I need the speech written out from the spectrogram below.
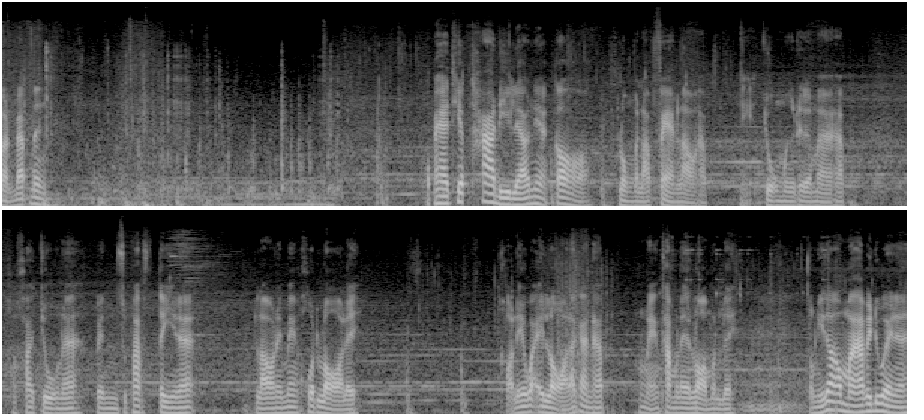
ก่อนแป๊บนึงพอแพเทียบท่าดีแล้วเนี่ยก็ลงมารับแฟนเราครับนี่จูงมือเธอมาครับค่อยๆจูงนะ เป็นสุภาพสตรีนะ เราในแม่งโคตรหล่อเลย ขอเรียกว่าไอ้หล่อแล้วกันครับแม่งทำอะไรหล่อหมดเลย ตรงนี้ต้องเอาม้าไปด้วยนะ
